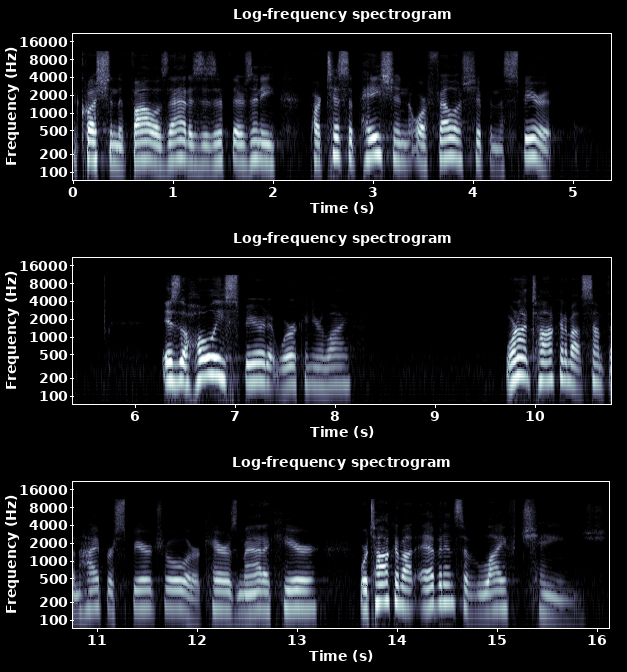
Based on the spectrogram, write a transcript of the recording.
The question that follows that is, is if there's any participation or fellowship in the Spirit. Is the Holy Spirit at work in your life? We're not talking about something hyper spiritual or charismatic here. We're talking about evidence of life change.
